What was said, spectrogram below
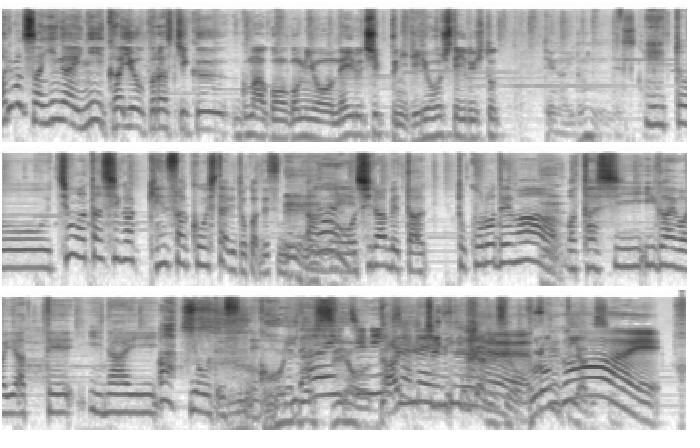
有本さん以外に海洋プラスチック、まあ、このゴミをネイルチップに利用している人っていうのはいるんですか？えー、と一応私が検索をしたりとかですね、ええ。あのはい。調べたところでは、ええ。私以外はやっていないようですね。ごいですよ。第一人者です。よ。フロンティアですよ。す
